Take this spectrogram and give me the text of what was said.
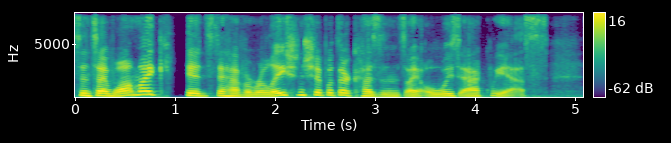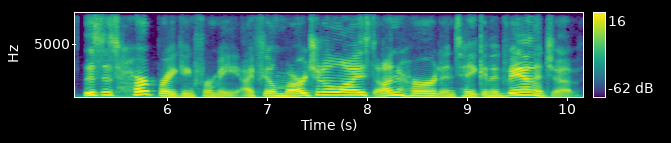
Since I want my kids to have a relationship with their cousins, I always acquiesce. This is heartbreaking for me. I feel marginalized, unheard, and taken advantage of.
